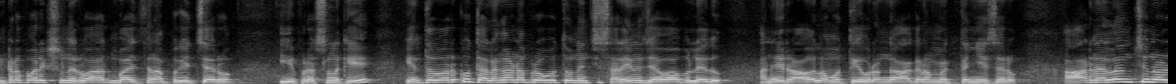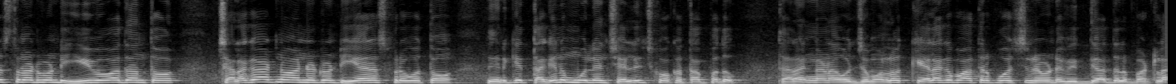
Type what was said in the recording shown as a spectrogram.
ఇంటర్ పరీక్ష నిర్వహణ బాధ్యతను అప్పగించారు ఈ ప్రశ్నలకి ఇంతవరకు తెలంగాణ ప్రభుత్వం నుంచి సరైన జవాబు లేదు అని రావులమ్మ తీవ్రంగా ఆగ్రహం వ్యక్తం చేశారు. ఆరు నెలల నుంచి నడుస్తున్నటువంటి ఈ వివాదంతో చెలగాటను అన్నటువంటి టీఆర్ఎస్ ప్రభుత్వం దీనికి తగిన మూల్యం చెల్లించుకోక తప్పదు. తెలంగాణ ఉద్యమంలో కీలక పాత్ర పోషించినటువంటి విద్యార్థుల పట్ల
